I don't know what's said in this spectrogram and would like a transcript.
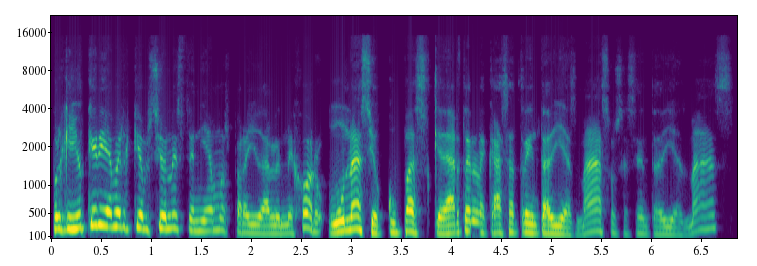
porque yo quería ver qué opciones teníamos para ayudarles mejor. Una, si ocupas quedarte en la casa 30 días más o 60 días más.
